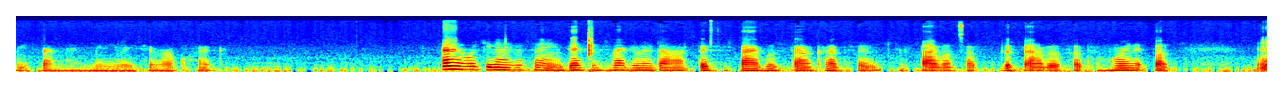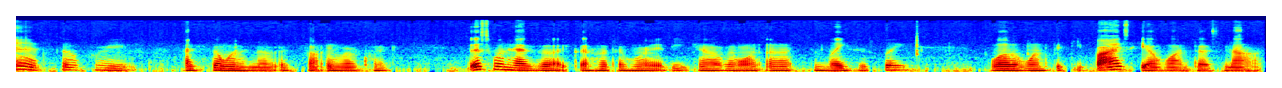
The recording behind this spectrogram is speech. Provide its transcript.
me grab my mini racer real quick. I know what you guys are saying. This is regular Doc, this is Fabulous Doc Hudson, Fabulous, the Fabulous Hudson Hornet, but yeah, it's still pretty. I still want to know something real quick. This one has like the Hudson Hornet decals and whatnot, and laces plate. Well, the 155 scale one does not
